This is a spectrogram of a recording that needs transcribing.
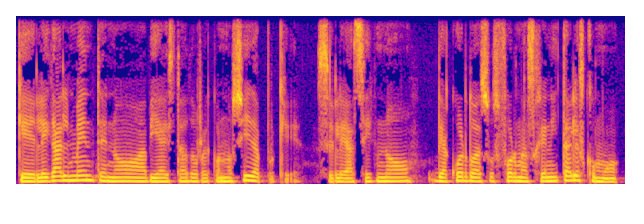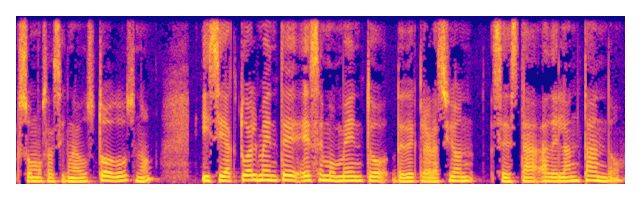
que legalmente no había estado reconocida porque se le asignó de acuerdo a sus formas genitales como somos asignados todos, ¿no? Y si actualmente ese momento de declaración se está adelantando,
